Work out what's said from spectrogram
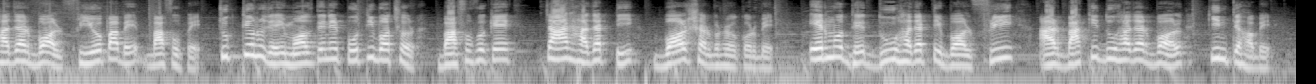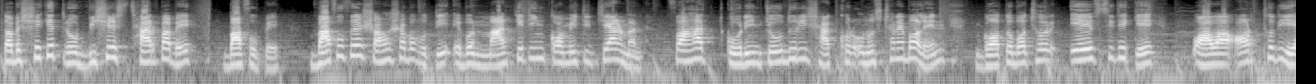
হাজার বল ফ্রিও পাবে বাফুফে। চুক্তি অনুযায়ী মলতেনের প্রতি বছর বাফুফেকে চার হাজারটি বল সরবরাহ করবে। এর মধ্যে দু হাজারটি বল ফ্রি আর বাকি দু হাজার বল কিনতে হবে। তবে সেক্ষেত্রেও বিশেষ ছাড় পাবে বাফুফে। বাফুফের সহসভাপতি এবং মার্কেটিং কমিটির চেয়ারম্যান ফাহাদ করিম চৌধুরী স্বাক্ষর অনুষ্ঠানে বলেন, গত বছর এএফসি থেকে পাওয়া অর্থ দিয়ে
